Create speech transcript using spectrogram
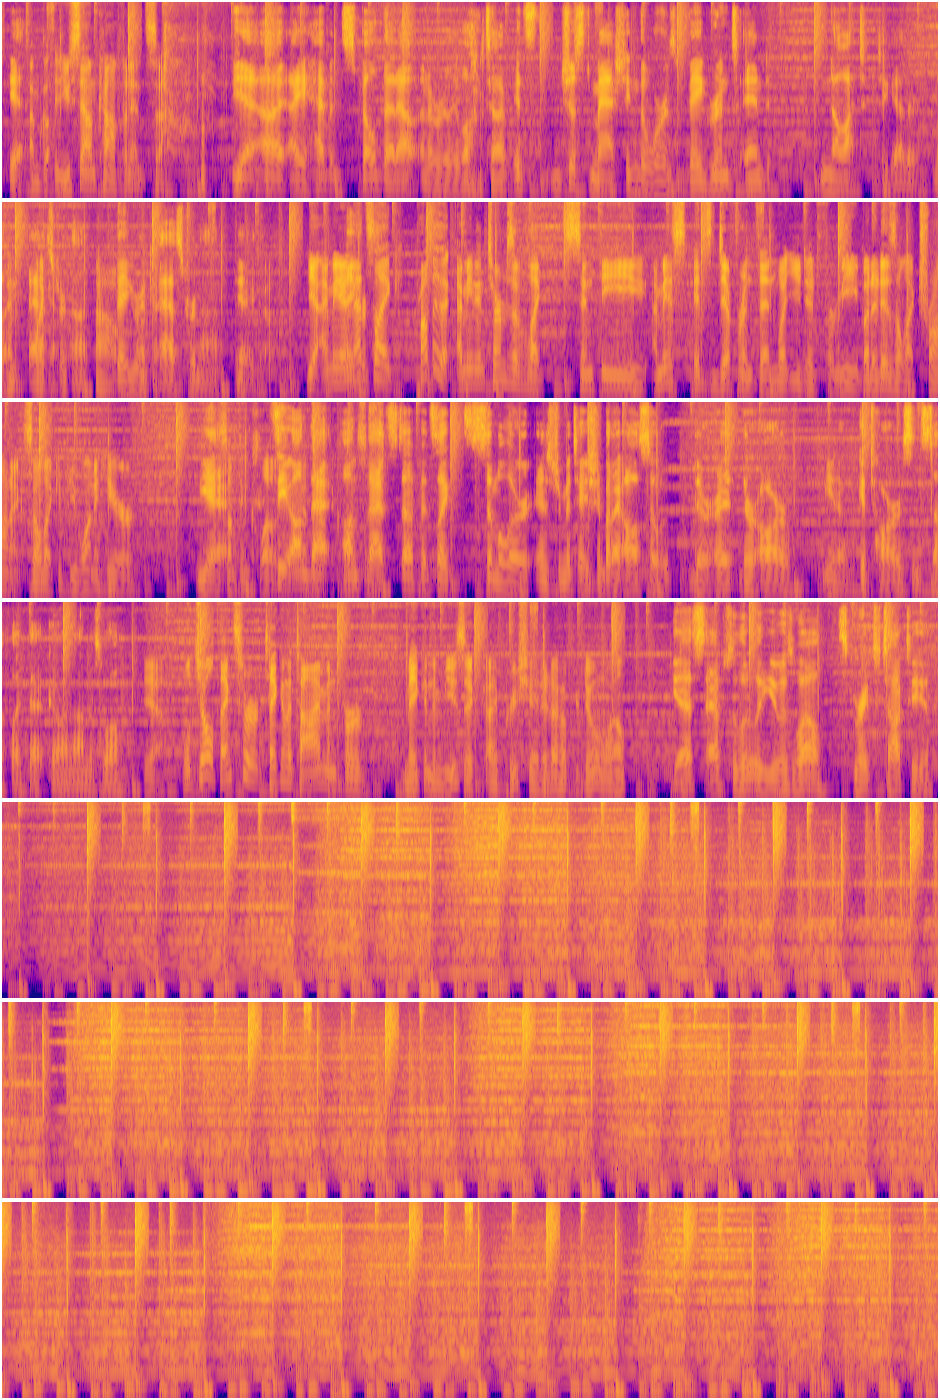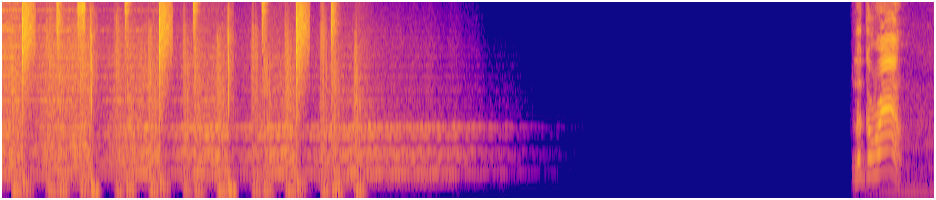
Yeah, I'm. Gl- you sound confident, so yeah. I, I haven't spelled that out in a really long time. It's just mashing the words vagrant and not together, like And- astronaut, oh, vagrant okay. astronaut. there Yeah, you go. Yeah, I mean, and that's like probably. The, I mean, in terms of like synthy, I mean, it's it's different than what you did for me, but it is electronic. So like, if you want to hear yeah. something close, See on that on that stuff, it's like similar instrumentation, but I also there are, there are you know guitars and stuff like that going on as well. Yeah. Well, Joel, thanks for taking the time and for making the music. I appreciate it. I hope you're doing well. Yes, absolutely. You as well. It's great to talk to you.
